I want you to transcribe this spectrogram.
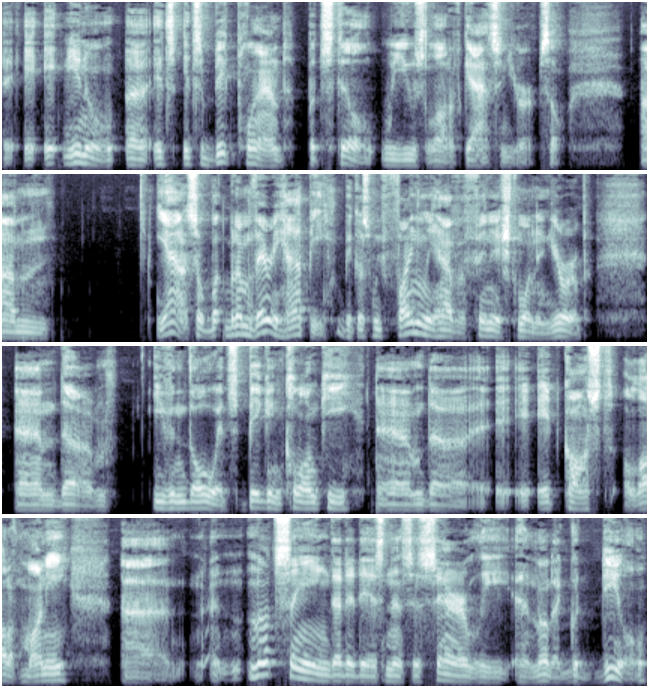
It, it, you know, uh, it's it's a big plant, but still we use a lot of gas in Europe. So, um, yeah. So, but but I'm very happy because we finally have a finished one in Europe, and um, even though it's big and clunky and uh, it, it costs a lot of money. Uh, not saying that it is necessarily uh, not a good deal,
